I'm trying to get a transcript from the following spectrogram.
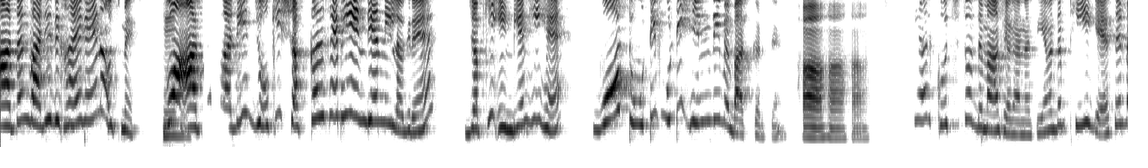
आतंकवादी दिखाए गए ना उसमें वो हम्म, आतंकवादी जो कि शक्ल से भी इंडियन नहीं लग रहे हैं जबकि इंडियन ही है वो टूटी फूटी हिंदी में बात करते हैं। हाँ हाँ हाँ। यार कुछ तो दिमाग लगाना चाहिए मतलब ठीक है सिर्फ़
